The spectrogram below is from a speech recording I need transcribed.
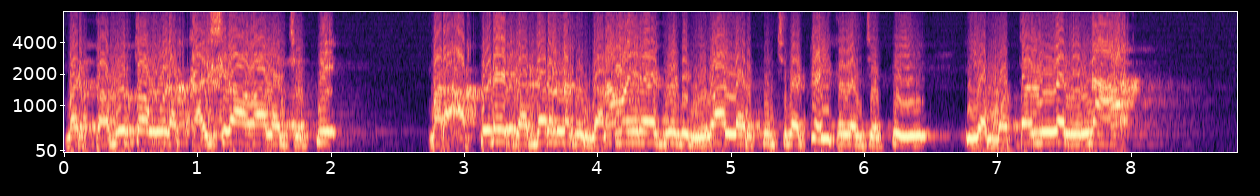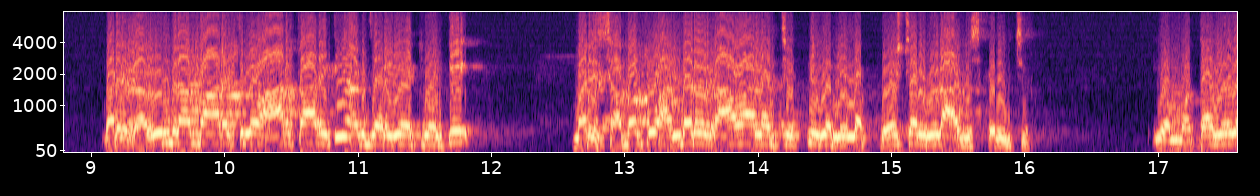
మరి ప్రభుత్వం కూడా కలిసి రావాలని చెప్పి మరి అప్పుడే గద్దరులకు ఘనమైనటువంటి నివాళులు అర్పించినట్టు అవుతుందని చెప్పి ఇక మొత్తం మీద నిన్న మరి రవీంద్ర భారత్లో ఆరు తారీఖు నాడు జరిగేటువంటి మరి సభకు అందరూ రావాలని చెప్పి ఇక నిన్న పోస్టర్ కూడా ఆవిష్కరించారు. ఇక మొత్తం మీద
